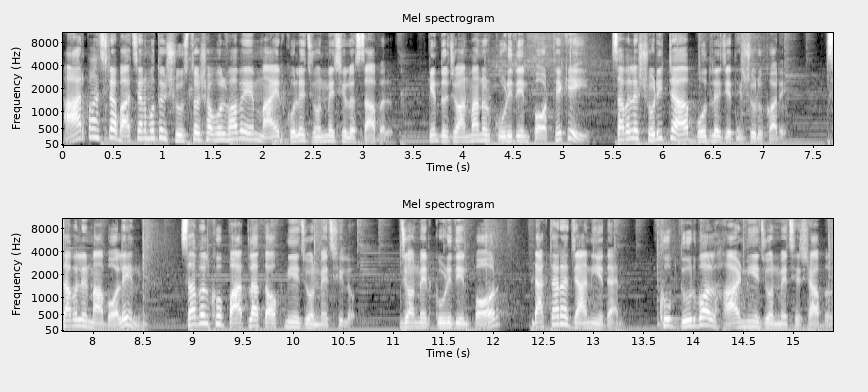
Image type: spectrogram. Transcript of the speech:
আর পাঁচটা বাচ্চার মতো সুস্থ সবলভাবে মায়ের কোলে জন্মেছিল সাবল। কিন্তু জন্মানোর কুড়ি দিন পর থেকেই সাবলের শরীরটা বদলে যেতে শুরু করে। সাবলের মা বলেন, সাবল খুব পাতলা ত্বক নিয়ে জন্মেছিল। জন্মের কুড়ি দিন পর ডাক্তাররা জানিয়ে দেন, খুব দুর্বল হাড় নিয়ে জন্মেছে সাবল।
